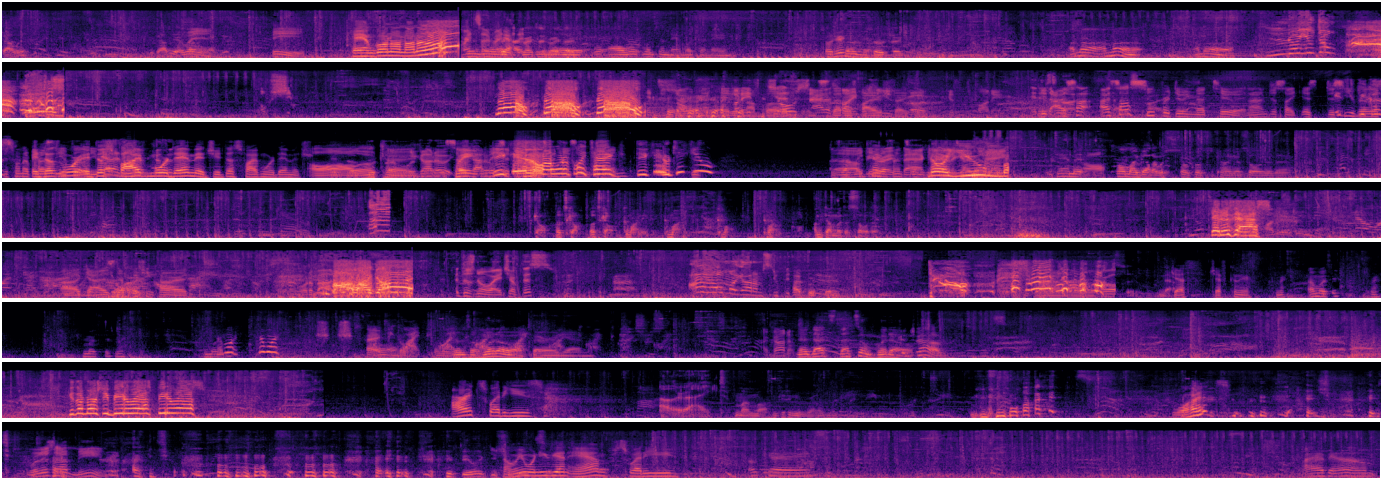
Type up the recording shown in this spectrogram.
Shall we? We got the Win. B. Okay, I'm going on on. Oh! Right side, right Yeah. side. Right there, right there. Oh, what's her name? What's her name? Soldier. Sojourn. So good. I'm a, I'm a, I'm a. No, you don't! Ah! oh shit. No! No! No! It's so, Hit but it's so satisfying fire to use striking. both because it's funny. It Dude, is I not- saw I saw Super doing that too, and I'm just like, is, does It's he really because just want to It does more. It does button? five more it- damage. It does five more damage. Oh, okay. We gotta- So Wait, that makes DQ! I want to play tank. DQ! DQ! Does Uh, that I'll be right back. No, gotta he's go you. mu- Damn it. Oh. Oh my god, I was so close to killing a soldier there. Let's go, let's go, let's go. Come on, Ethan. Come on, come on, come on. I'm done with the soldier. Get his ass! Uh, guys, they're pushing hard. What about Oh my god! There's no way I choke this. Oh my god, I'm stupid. I booped him. He's right Uh, No. Jeff, Jeff, come here. Come here. I'm with you. Right. I'm with you. Here, boy. Here, boy. Shh, shh. Hey, be Oh, quiet, be quiet. There's a quiet, widow quiet, up there quiet, again. quiet. I got him. Yeah, That's that's a widow. Good job. Get the mercy, beat her ass, beat her ass! Alright, sweaties. Alright. My mom getting around like my name in Fortnite. what? What? I, I, What does that mean? I, I feel like you should Tell me when you insane. get amped, sweaty. Okay. I have am.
